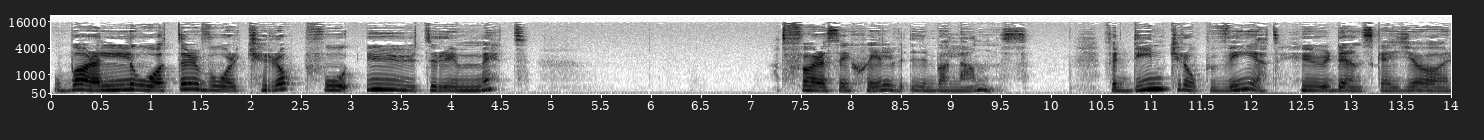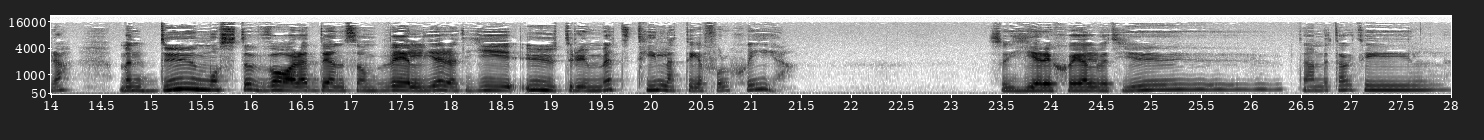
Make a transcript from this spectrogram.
Och bara låter vår kropp få utrymmet att föra sig själv i balans. För din kropp vet hur den ska göra. Men du måste vara den som väljer att ge utrymmet till att det får ske. Så ge dig själv ett djupt andetag till.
